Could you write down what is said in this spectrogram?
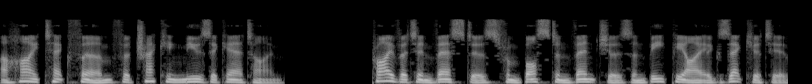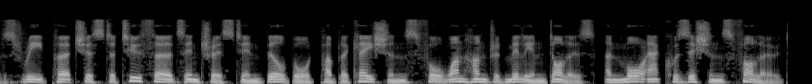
a high-tech firm for tracking music airtime. Private investors from Boston Ventures and BPI executives repurchased a two-thirds interest in Billboard Publications for $100 million, and more acquisitions followed.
